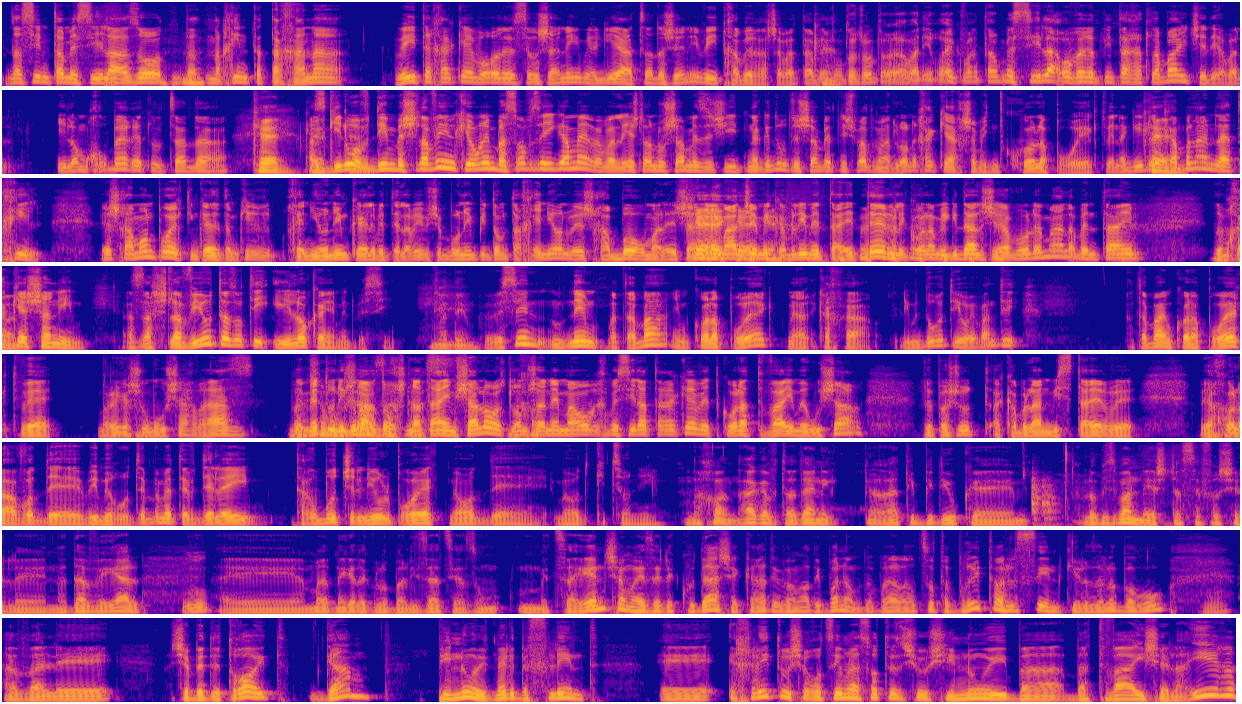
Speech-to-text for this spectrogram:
נשים את המסילה הזאת, נכין את התחנה, והיא תחכה ועוד עשר שנים יגיע הצד השני ויתחבר. עכשיו אתה כן. בתור תושב, אתה אומר, אבל אני רואה כבר את המסילה עוברת מתחת לבית שלי, אבל היא לא מחוברת לצד ה... כן, אז כן, כאילו כן. עובדים בשלבים, כי אומרים בסוף זה ייגמר, אבל יש לנו שם איזושהי התנגדות, ושם בית משפט אומר, לא נחכה עכשיו עם כל הפרויקט, ונגיד כן. לקבלן להתחיל. יש לך המון פרויקטים כאלה, אתה מכיר חניונים כאלה בתל אביב, שבונים פתאום את החניון, ויש לך בור מלא שנים, עד כן, שהם כן. מקבלים את ההיתר לכל המגדל שיבוא למעלה, בינתיים זה נכון. מחכה שנים. אז השלביות הזאת היא לא קיימת בסין. מדהים. ובסין נותנים, אתה בא עם כל הפרויקט, מה- ככה לימדו אותי או הבנתי, אתה בא עם כל הפרויקט, וברגע שהוא מאושר, ואז באמת הוא נגמר תוך טס. שנתיים שלוש, לא נכון. משנה מה אורך מסילת הרכבת, כל התוואי מאושר, ופשוט הקבלן מסתער ו- ויכול לעבוד אה, במהירות. זה באמת הבדלי תרבות של ניהול פרויקט מאוד אה, מאוד קיצוניים. נכון. אגב, אתה יודע, אני קראתי בדיוק, אה, לא מזמן, יש את הספר של נדב אייל, אה, המרד נגד הגלובליזציה, אז הוא מציין שם איזה נקודה שקראתי ואמרתי, בואנה, הוא מדבר על ארה"ב או על סין? כאילו, זה לא ברור, אבל אה, שבדטרויט גם פינו, נדמה לי בפלינט, אה, החליטו שרוצים לעשות איזשהו שינוי בתוואי של העיר,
